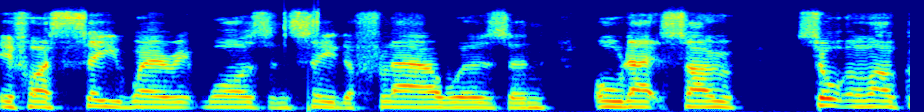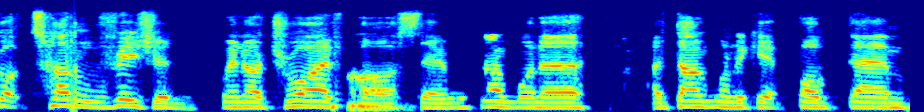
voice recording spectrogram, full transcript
if i see where it was and see the flowers and all that so sort of i've got tunnel vision when i drive Oh. past there i don't want to I don't want to get bogged down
